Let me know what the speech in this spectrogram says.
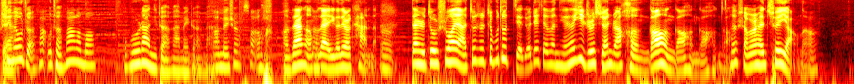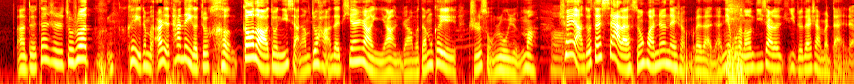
是因为我转发，我转发了吗？我不知道你转发没转发啊，没事儿，算了。啊，大家可能不在一个地儿看的。嗯但是就是说呀，就是这不就解决这些问题？它一直旋转很高很高很高很高。那上面还缺氧呢。啊，对，但是就是说嗯可以这么，而且它那个就很高到，就你想象，就好像在天上一样，你知道吗？咱们可以直耸入云嘛，啊缺氧就再下来循环着那什么呗，大家，你也不可能一下就一直在上面待着，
